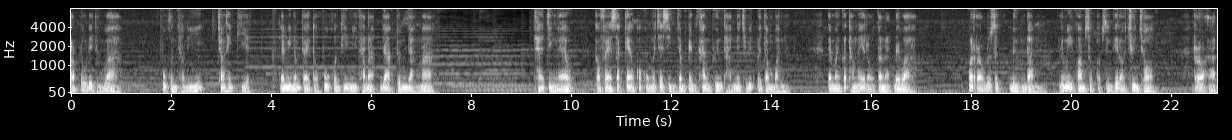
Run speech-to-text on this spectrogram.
รับรู้ได้ถึงว่า ผู้คนแถวนี้ช่างให้เกียรติ และมีน้ำใจต่อผู้คนที่มีฐานะยากจนอย่างมาก แท้จริงแล้ว กาแฟสักแก้วก็คงไม่ใช่สิ่งจำเป็นขั้นพื้นฐานในชีวิตประจำวัน แต่มันก็ทำให้เราตระหนักได้ว่า เมื่อเรารู้สึกดื่มด่ำหรือมีความสุขกับสิ่งที่เราชื่นชอบ เราอาจ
